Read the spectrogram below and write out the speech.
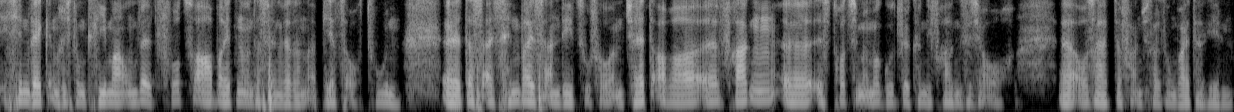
hinweg in Richtung Klima, Umwelt vorzuarbeiten. Und das werden wir dann ab jetzt auch tun. Äh, das als Hinweis an die Zuschauer im Chat. Aber äh, Fragen äh, ist trotzdem immer gut. Wir können die Fragen sicher auch äh, außerhalb der Veranstaltung weitergeben.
